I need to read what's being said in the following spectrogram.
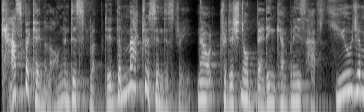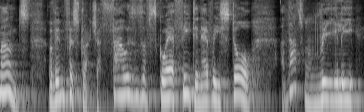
Casper came along and disrupted the mattress industry. Now, traditional bedding companies have huge amounts of infrastructure, thousands of square feet in every store, and that's really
